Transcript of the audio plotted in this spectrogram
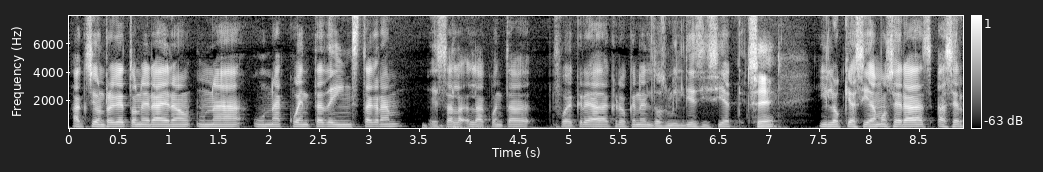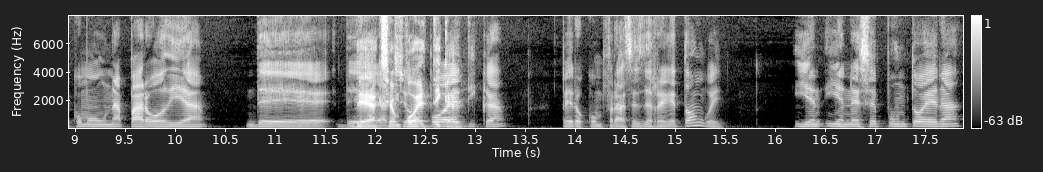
Acción Reggaetonera era una, una cuenta de Instagram. Esa la, cuenta fue creada creo que en el 2017. Sí. Y lo que hacíamos era hacer como una parodia de, de, acción, poética. poética, pero con frases de reggaetón, güey. Y en, y en ese punto era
